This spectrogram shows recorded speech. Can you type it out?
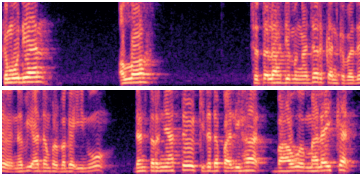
Kemudian Allah setelah dia mengajarkan kepada Nabi Adam pelbagai ilmu dan ternyata kita dapat lihat bahawa malaikat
